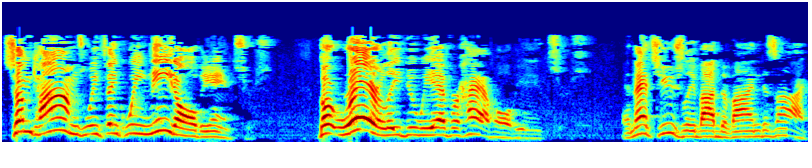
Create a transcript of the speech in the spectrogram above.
Sometimes we think we need all the answers. But rarely do we ever have all the answers. And that's usually by divine design.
